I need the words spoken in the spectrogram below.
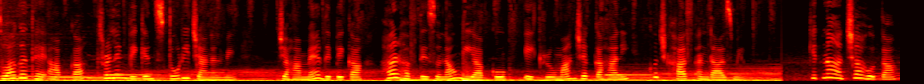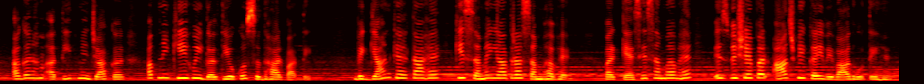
स्वागत है आपका थ्रिलिंग वीकेंड स्टोरी चैनल में, जहाँ मैं दीपिका हर हफ़्ते सुनाऊँगी आपको एक रोमांचक कहानी कुछ खास अंदाज में। कितना अच्छा होता अगर हम अतीत में जाकर अपनी की हुई गलतियों को सुधार पाते। विज्ञान कहता है कि समय यात्रा संभव है, पर कैसे संभव है इस विषय पर आज भी कई विवाद होते हैं।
